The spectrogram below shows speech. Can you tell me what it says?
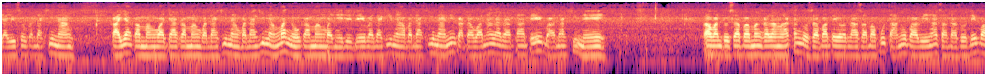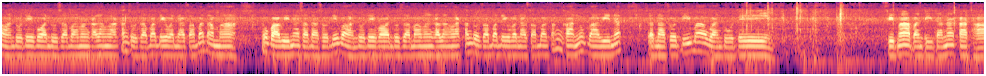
จายิสุกันตะขีนังกายกรรมังวาจากรรมังปัตตังขีนังปัตตังขีนังมโนกรรมังปัญญติเตปัตตังขีนาปัตตังขีนานิกตวานาลาตาเตปัตตังขีเน ปาวันตุสัพพมังคลังลักขันตุสัพพเทวตาสัพพพุทธานุภาวินะสัตตสุติปาวันตุเทวันตุสัพพมังคลังลักขันตุสัพพเทวตาสัพพธรรมานุภาวินะสัตตสุติปาวันตุเทวันตุสัพพมังคลังลักขันตุสัพพเทวตาสัพพสังขานุภาวินะสัตตสุติปาวันตุเต สิมาปันติตานาคาถา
